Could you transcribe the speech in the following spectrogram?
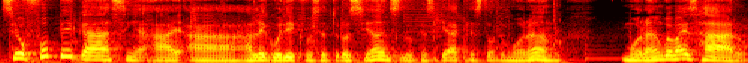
se eu for pegar assim a, a, alegoria que você trouxe antes, Lucas, que é a questão do morango, morango é mais raro,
